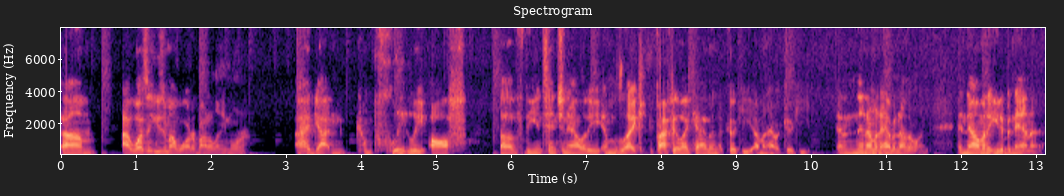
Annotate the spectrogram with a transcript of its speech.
um, I wasn't using my water bottle anymore. I had gotten completely off of the intentionality and was like, if I feel like having a cookie, I'm gonna have a cookie, and then I'm gonna have another one, and now I'm gonna eat a banana,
